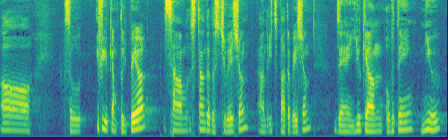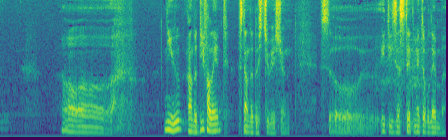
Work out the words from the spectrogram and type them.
Uh, so if you can prepare some standard situation and its perturbation, then you can obtain new, uh, new and different standard situation. So it is a statement of lemma.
